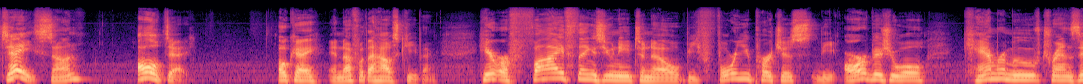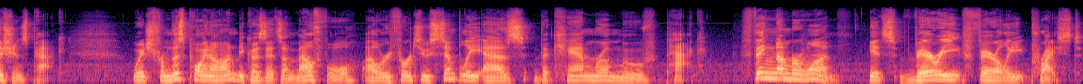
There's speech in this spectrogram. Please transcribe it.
day, son. All day. Okay, enough with the housekeeping. Here are five things you need to know before you purchase the R Visual Camera Move Transitions Pack, which from this point on, because it's a mouthful, I'll refer to simply as the Camera Move Pack. Thing number one, it's very fairly priced.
